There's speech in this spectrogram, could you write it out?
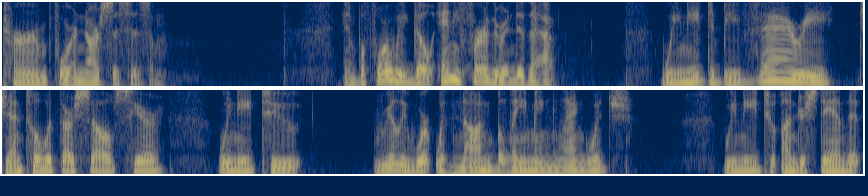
term for narcissism. And before we go any further into that, we need to be very gentle with ourselves here. We need to really work with non blaming language. We need to understand that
